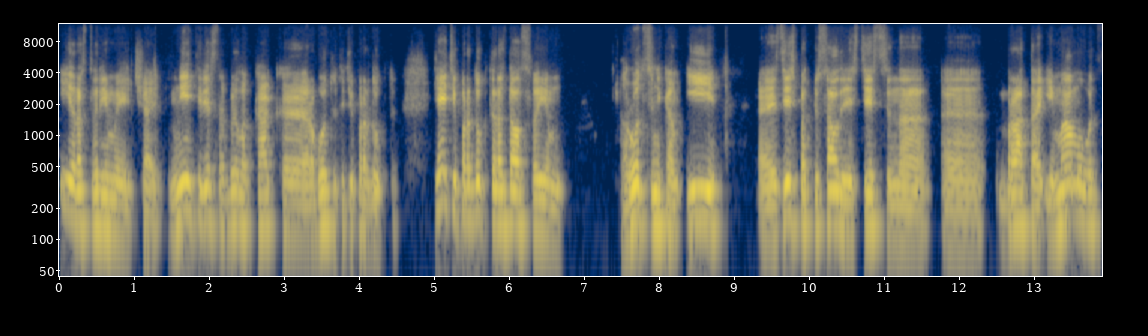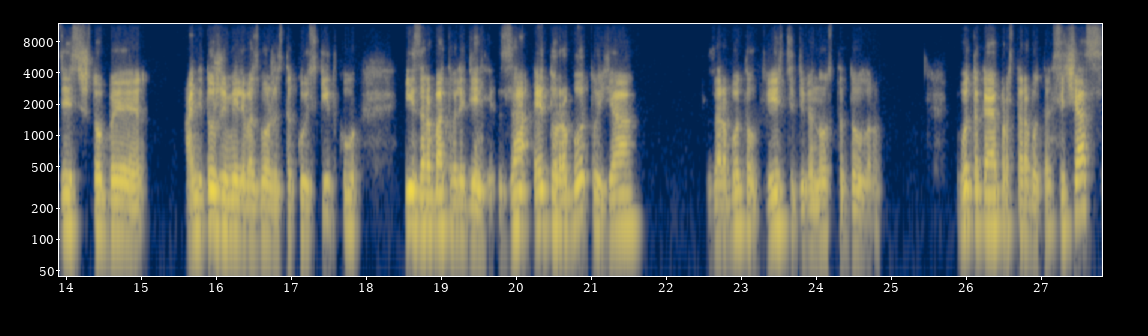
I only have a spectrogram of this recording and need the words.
и растворимый чай. Мне интересно было, как э, работают эти продукты. Я эти продукты раздал своим родственникам и здесь подписал, естественно, брата и маму вот здесь, чтобы они тоже имели возможность такую скидку и зарабатывали деньги. За эту работу я заработал 290 долларов. Вот такая простая работа. Сейчас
